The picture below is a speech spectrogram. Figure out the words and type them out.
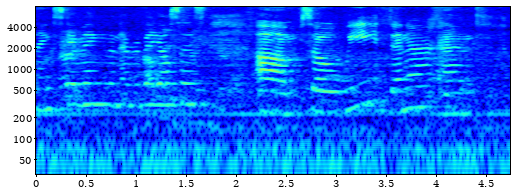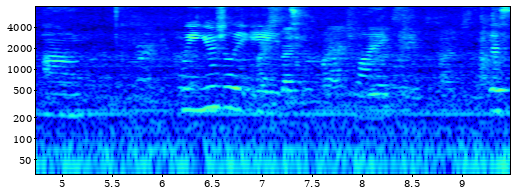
Thanksgiving than everybody else's. Um, so we eat dinner and um, we usually eat like this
